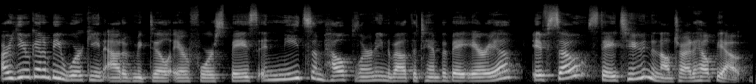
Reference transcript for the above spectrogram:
Are you going to be working out of MacDill Air Force Base and need some help learning about the Tampa Bay area? If so, stay tuned and I'll try to help you out.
